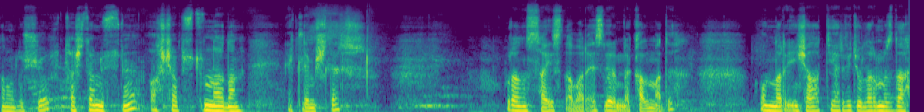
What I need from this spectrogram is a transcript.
taşlardan oluşuyor. Taşların üstüne ahşap sütunlardan eklemişler. Buranın sayısı da var ezberimde kalmadı. Onları inşallah diğer videolarımızda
